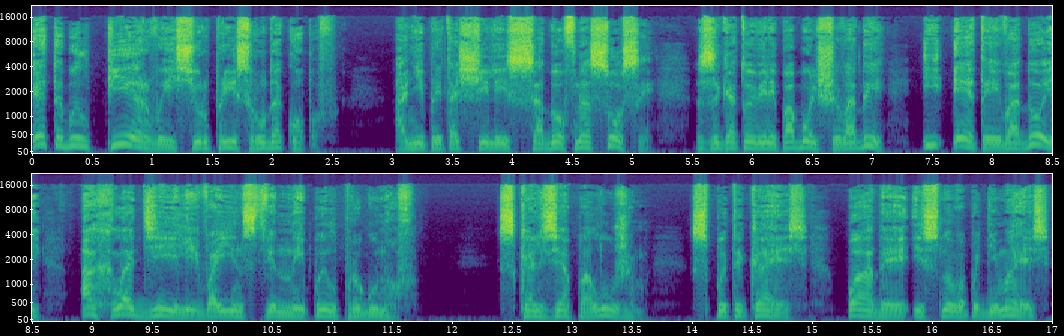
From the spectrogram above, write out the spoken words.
Это был первый сюрприз рудокопов. Они притащили из садов насосы, заготовили побольше воды и этой водой охладили воинственный пыл прыгунов. Скользя по лужам, спотыкаясь, Падая и снова поднимаясь,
